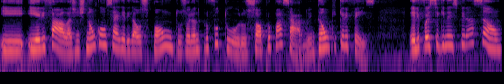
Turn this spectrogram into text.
E, e, ele fala, a gente não consegue ligar os pontos olhando para o futuro, só para o passado. Então, o que, que ele fez? Ele foi seguindo a inspiração.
